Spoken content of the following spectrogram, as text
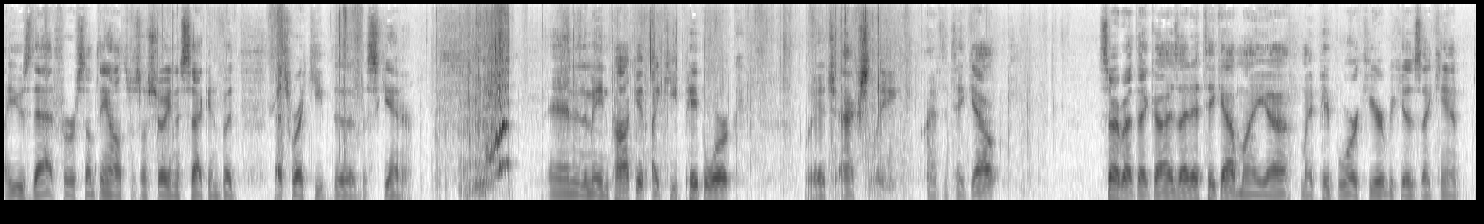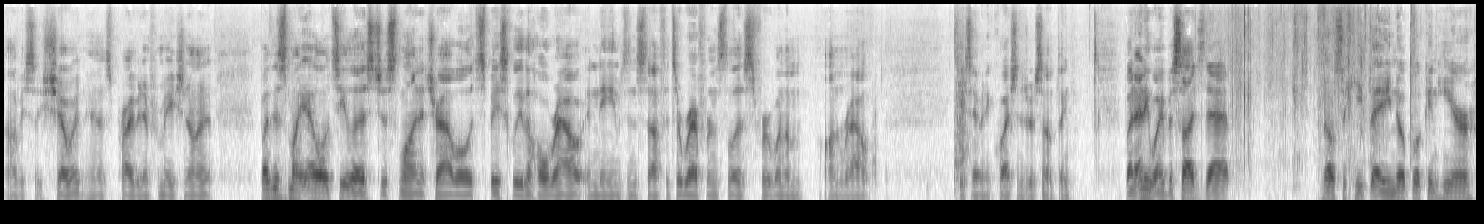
I use that for something else, which I'll show you in a second, but that's where I keep the, the scanner. And in the main pocket, I keep paperwork, which actually I have to take out. Sorry about that, guys. I had to take out my uh, my paperwork here because I can't obviously show it. It has private information on it. But this is my LOT list, just line of travel. It's basically the whole route and names and stuff. It's a reference list for when I'm on route, in case I have any questions or something. But anyway, besides that, I also keep a notebook in here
